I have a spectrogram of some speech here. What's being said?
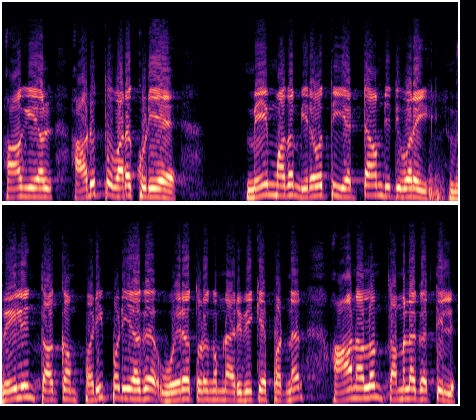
ஆகையால் அடுத்து வரக்கூடிய மே மாதம் இருபத்தி எட்டாம் தேதி வரை வெயிலின் தாக்கம் படிப்படியாக உயரத் தொடங்கும் என அறிவிக்கப்பட்டனர். ஆனாலும் தமிழகத்தில்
